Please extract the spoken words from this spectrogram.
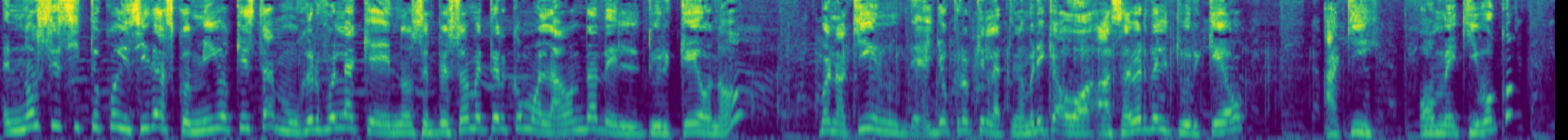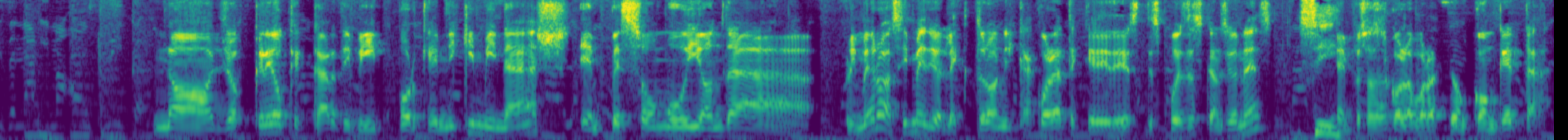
Eh, No sé si tú coincidas conmigo que esta mujer fue la que nos empezó a meter como la onda del tuirqueo, ¿no? bueno, aquí de- yo creo que en Latinoamérica, o a saber del tuerqueo, aquí. ¿O me equivoco? No, yo creo que Cardi B, porque Nicki Minaj empezó muy onda, primero así medio electrónica. Acuérdate que des- después de esas canciones Sí. empezó a hacer colaboración con Guetta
